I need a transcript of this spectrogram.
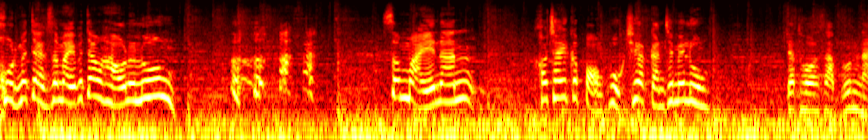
ขุดมาจากสมัยพระเจ้าเหาเลยลุง สมัยนั้นเขาใช้กระป๋องผูกเชือกกันใช่ไหมลุง จะโทรศัพท์รุ่นไหน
